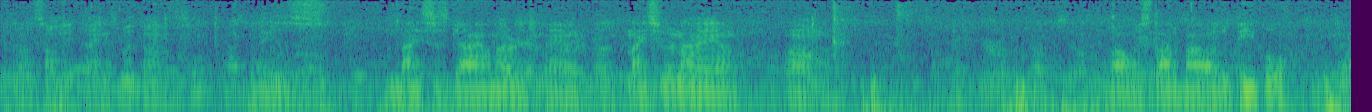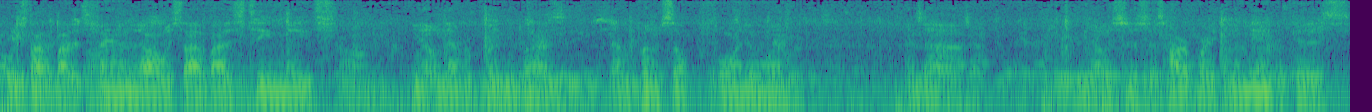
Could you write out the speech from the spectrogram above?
you know, so many things with him. He's the nicest guy on earth, man. Nicer than I am. Um, always thought about other people. Always thought about his family. Always thought about his teammates. You know, never put anybody, never put himself before anyone. And uh, you know, it's just it's heartbreaking to me because,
